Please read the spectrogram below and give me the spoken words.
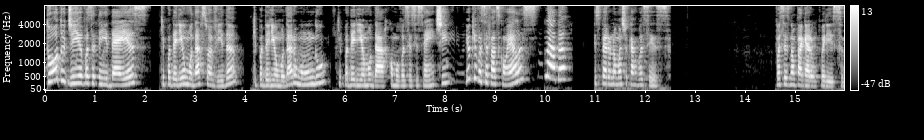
Todo dia você tem ideias que poderiam mudar sua vida, que poderiam mudar o mundo, que poderiam mudar como você se sente. E o que você faz com elas? Nada. Espero não machucar vocês. Vocês não pagaram por isso.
